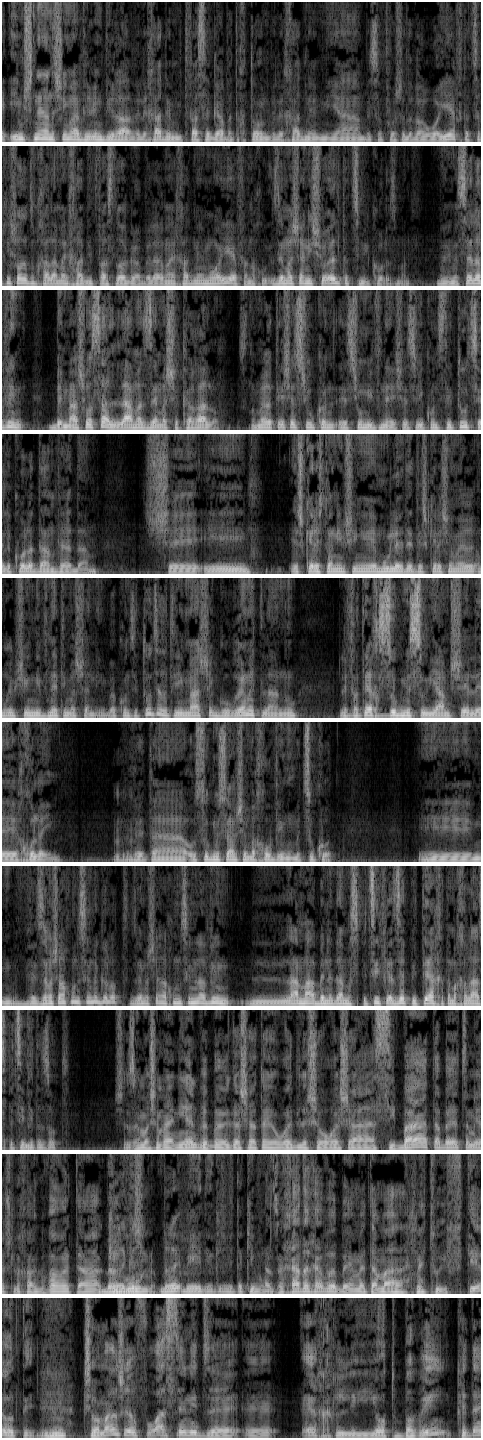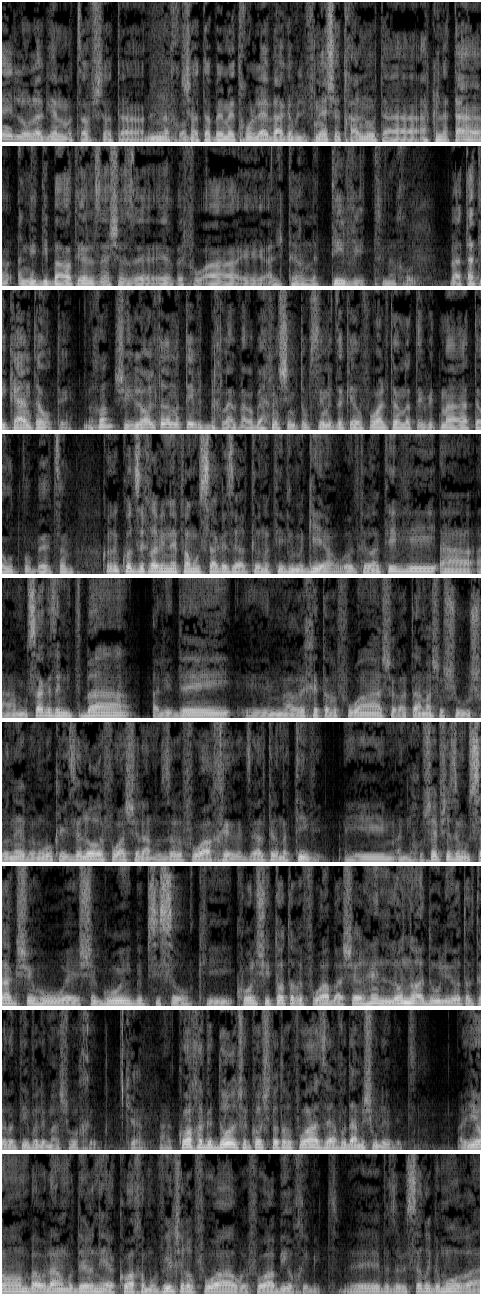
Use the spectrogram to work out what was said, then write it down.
אם שני אנשים מעבירים דירה ולאחד מהם נתפס הגב התחתון ולאחד מהם נהיה בסופו של דבר הוא עייף, אתה צריך לשאול את עצמך למה אחד נתפס לו הגב ולמה אחד מהם הוא עייף. אנחנו, זה מה שאני שואל את עצמי כל הזמן. ואני מנסה להבין במה שהוא עשה, למה זה מה שקרה לו. זאת אומרת, יש איזשהו, איזשהו מבנה, יש איזושהי קונסטיטוציה לכל אדם ואדם, שהיא... יש כאלה שטוענים שהיא מולדת, יש כאלה שאומרים שהיא נבנית עם השנים. והקונסטיטוציה הזאת היא מה שגורמת לנו לפתח סוג מסוים של אה, חולאים. ה... או סוג מסוים של מכאובים ומצוקות. אה, וזה מה שאנחנו מנסים לגלות, זה מה שאנחנו מנסים להבין. למה הבן אדם הספציפי הזה פיתח את המחלה הספציפית הזאת. שזה מה שמעניין, וברגע שאתה יורד לשורש הסיבה, אתה בעצם יש לך כבר את הכיוון. בדיוק, יש לי את הכיוון. אז אחד החבר'ה באמת אמר, האמת הוא הפתיע אותי. Mm-hmm. כשהוא אמר שרפואה סינית זה אה, איך להיות בריא כדי לא להגיע למצב שאתה, נכון. שאתה באמת חולה. ואגב, לפני שהתחלנו את ההקלטה, אני דיברתי על זה שזה אה, רפואה אה, אלטרנטיבית. נכון. ואתה תיקנת אותי. נכון. שהיא לא אלטרנטיבית בכלל, והרבה אנשים תופסים את זה כרפואה אלטרנטיבית. מה הטעות פה בעצם? קודם כל צריך להבין איפה המושג הזה אלטרנטיבי מגיע. הוא אלטרנטיבי, המושג הזה נתבע על ידי אה, מערכת הרפואה שראתה משהו שהוא שונה ואמרו, אוקיי, זה לא רפואה שלנו, זה רפואה אחרת, זה אלטרנטיבי. אה, אני חושב שזה מושג שהוא אה, שגוי בבסיסו, כי כל שיטות הרפואה באשר הן לא נועדו להיות אלטרנטיבה למשהו אחר. כן. הכוח הגדול של כל שיטות הרפואה זה עבודה משולבת. היום בעולם המודרני הכוח המוביל של הרפואה הוא רפואה ביוכימית, וזה בסדר גמור,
